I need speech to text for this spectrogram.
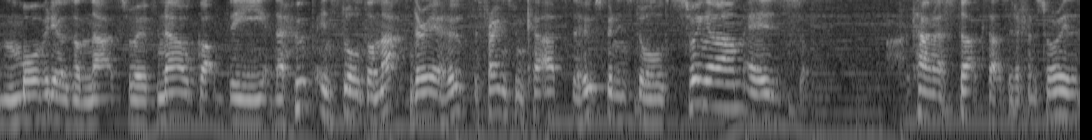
more videos on that. So we've now got the, the hoop installed on that. The rear hoop, the frame's been cut up, the hoop's been installed. Swing arm is kind of stuck, that's a different story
